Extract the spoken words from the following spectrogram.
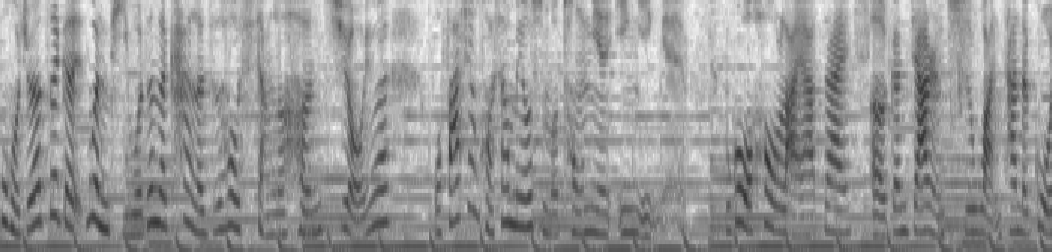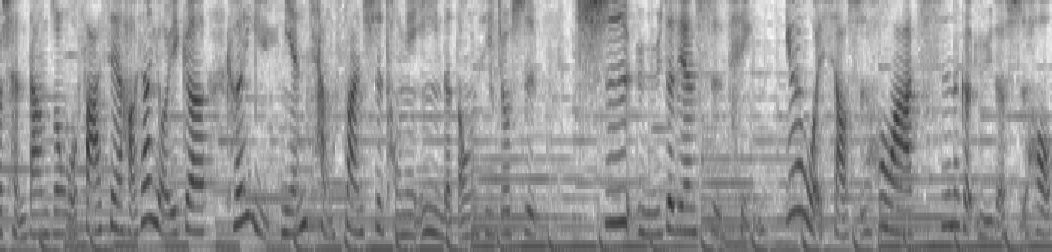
我觉得这个问题我真的看了之后想了很久，因为我发现好像没有什么童年阴影诶。不过我后来啊，在呃跟家人吃晚餐的过程当中，我发现好像有一个可以勉强算是童年阴影的东西，就是吃鱼这件事情。因为我小时候啊，吃那个鱼的时候，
